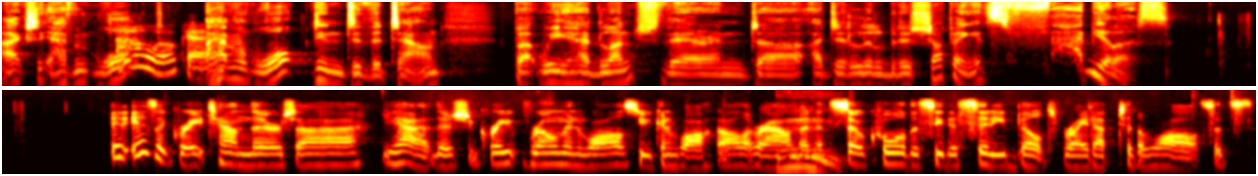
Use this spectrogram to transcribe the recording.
I actually haven't walked. Oh, okay. I haven't walked into the town, but we had lunch there and uh, I did a little bit of shopping. It's fabulous. It is a great town. There's uh yeah, there's great Roman walls you can walk all around and Hmm. it's so cool to see the city built right up to the walls. It's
